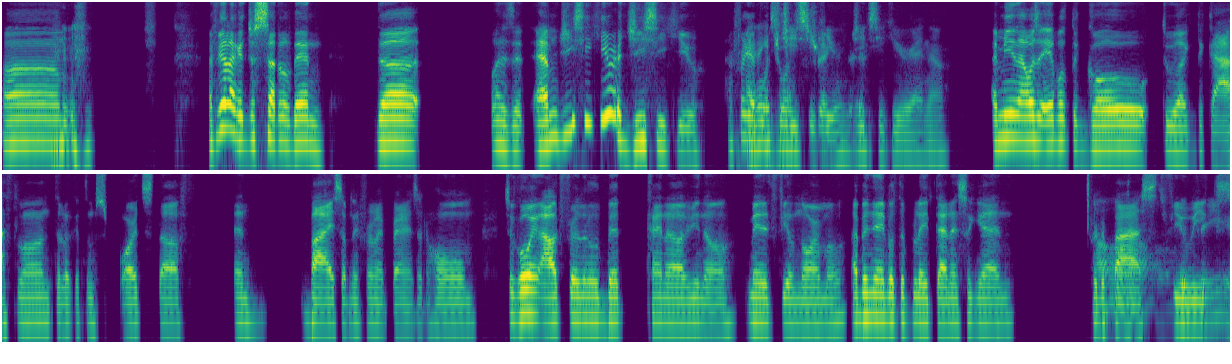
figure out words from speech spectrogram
Um I feel like it just settled in. The what is it? MGCQ or GCQ? I I forget think which one's GCQ. GCQ right now. I mean, I was able to go to like Decathlon to look at some sports stuff and buy something for my parents at home. So going out for a little bit kind of, you know, made it feel normal. I've been able to play tennis again for the Oh, past few weeks.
